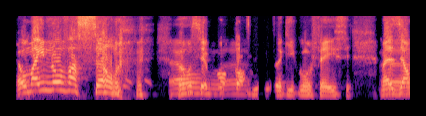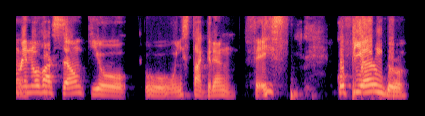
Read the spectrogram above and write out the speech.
é uma inovação. É Vamos um... ser bondosos aqui com o Face. Mas é. é uma inovação que o, o Instagram fez, copiando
